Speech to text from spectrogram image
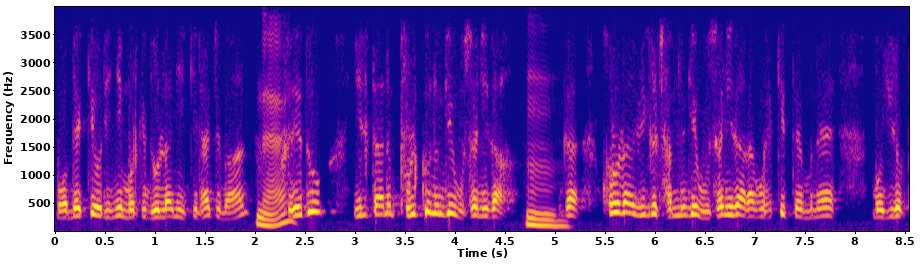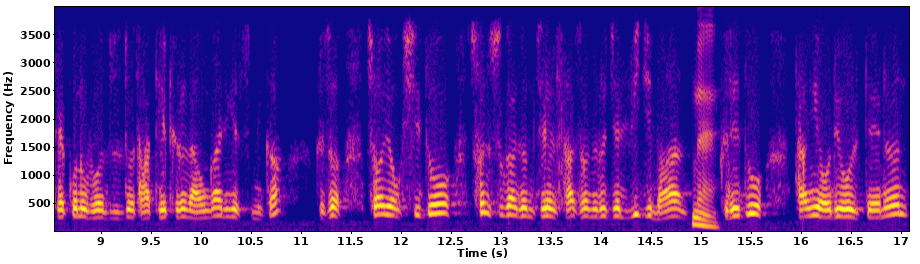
뭐 몇 개월이니 뭐 이렇게 논란이 있긴 하지만 네. 그래도 일단은 불 끄는 게 우선이다. 음. 그러니까 코로나 위기를 잡는 게 우선이다라고 했기 때문에 뭐 유력 대권 후보들도 다 대표로 나온 거 아니겠습니까? 그래서 저 역시도 선수가 좀 제일 사선으로 제일 위지만 네. 그래도 당이 어려울 때는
